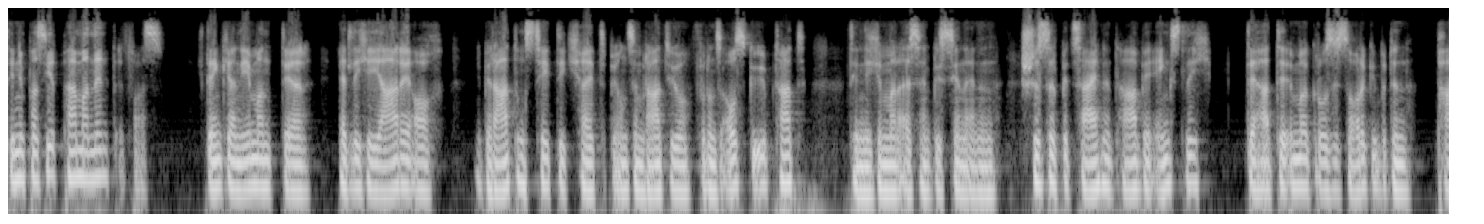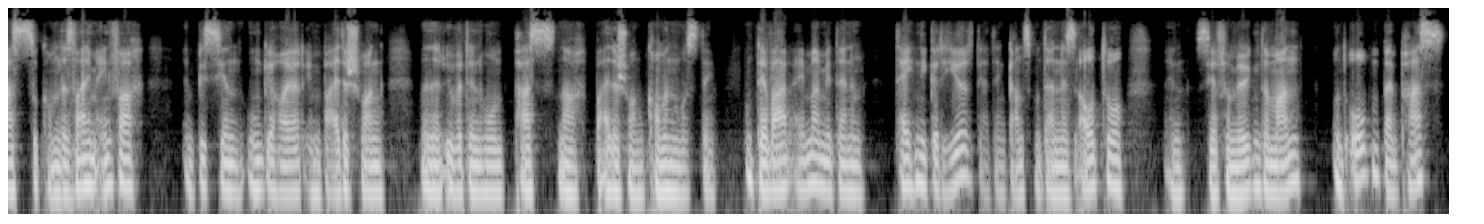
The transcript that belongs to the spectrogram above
denen passiert permanent etwas. Ich denke an jemand, der etliche Jahre auch eine Beratungstätigkeit bei uns im Radio für uns ausgeübt hat, den ich immer als ein bisschen einen Schisser bezeichnet habe, ängstlich. Der hatte immer große Sorge, über den Pass zu kommen. Das war ihm einfach ein bisschen ungeheuer im Balderschwang, wenn er über den hohen Pass nach Balderschwang kommen musste. Und der war einmal mit einem Techniker hier, der hat ein ganz modernes Auto, ein sehr vermögender Mann. Und oben beim Pass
